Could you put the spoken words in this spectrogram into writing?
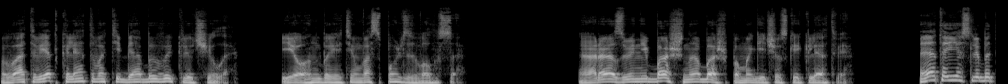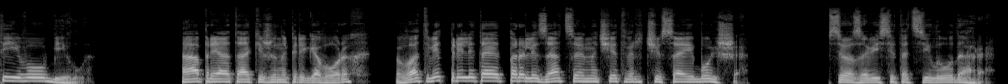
В ответ клятва тебя бы выключила, и он бы этим воспользовался. А разве не баш на баш по магической клятве? Это если бы ты его убил. А при атаке же на переговорах в ответ прилетает парализация на четверть часа и больше. Все зависит от силы удара.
